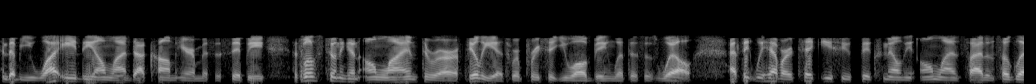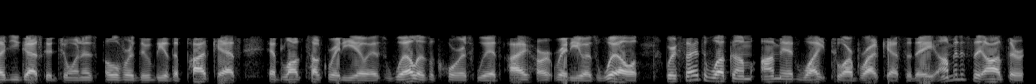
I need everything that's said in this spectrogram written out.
and WYADonline.com here in Mississippi, as well as tuning in online through our affiliates, we appreciate you all being with us as well. I think we have our tech issue fixed now on the online side. I'm so glad you guys could join us over the, via the podcast at Blog Talk Radio, as well as, of course, with iHeartRadio as well. We're excited to welcome Ahmed White to our broadcast today. Ahmed is the author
